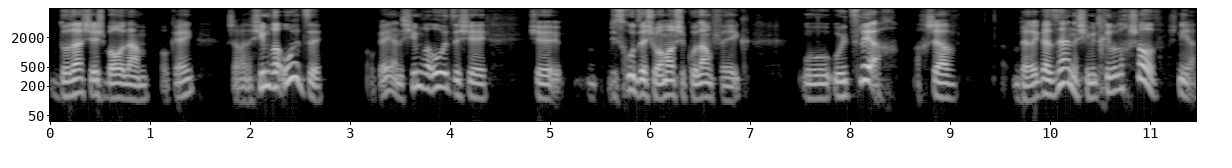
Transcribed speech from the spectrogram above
גדולה שיש בעולם, אוקיי? עכשיו, אנשים ראו את זה, אוקיי? אנשים ראו את זה ש... שבזכות זה שהוא אמר שכולם פייק, הוא, הוא הצליח. עכשיו, ברגע זה אנשים התחילו לחשוב, שנייה,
